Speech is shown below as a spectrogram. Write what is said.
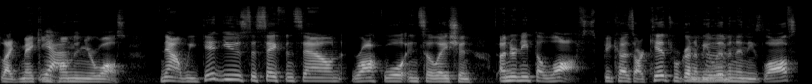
like making. Yeah. home in your walls. Now, we did use the Safe and Sound rock wool insulation underneath the lofts because our kids were going to be living in these lofts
